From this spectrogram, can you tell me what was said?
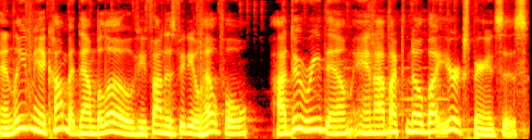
And leave me a comment down below if you find this video helpful. I do read them and I'd like to know about your experiences.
